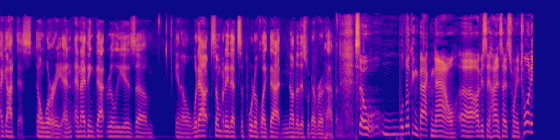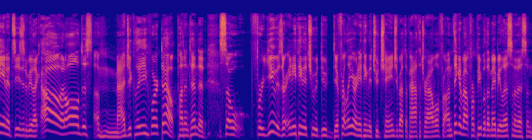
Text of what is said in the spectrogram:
I got this. Don't worry. And and I think that really is um, you know, without somebody that's supportive like that, none of this would ever have happened. So, looking back now, uh, obviously hindsight's twenty twenty, and it's easy to be like, "Oh, it all just uh, magically worked out," pun intended. So, for you, is there anything that you would do differently, or anything that you'd change about the path of travel? For I'm thinking about for people that maybe listen to this and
